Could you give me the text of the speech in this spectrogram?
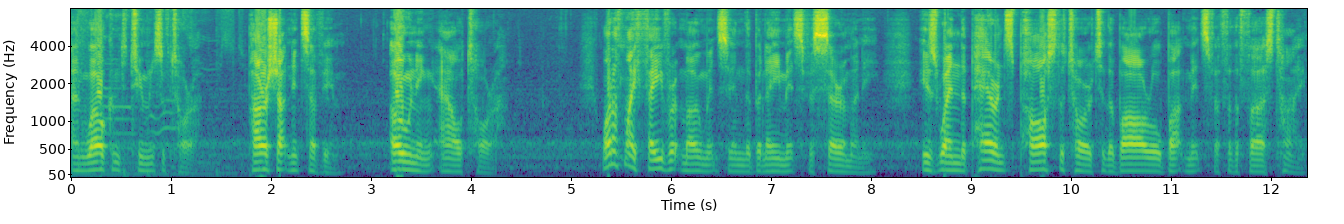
and welcome to 2 Minutes of Torah, Parashat Nitzavim, owning our Torah. One of my favorite moments in the B'nai Mitzvah ceremony is when the parents pass the Torah to the bar or bat mitzvah for the first time.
